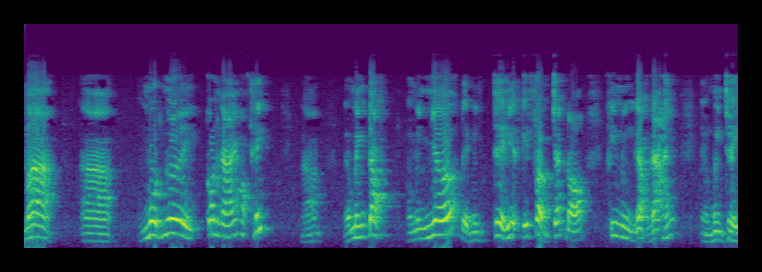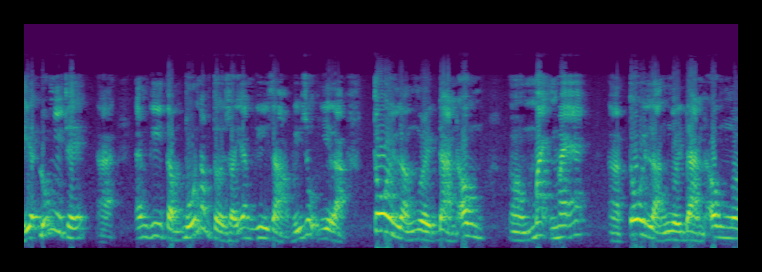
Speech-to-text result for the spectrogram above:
mà à, một người con gái họ thích đó. để mình đọc mình nhớ để mình thể hiện cái phẩm chất đó khi mình gặp gái để mình thể hiện đúng như thế. À, em ghi tầm 4 năm tờ giấy em ghi giả ví dụ như là tôi là người đàn ông uh, mạnh mẽ à, tôi là người đàn ông uh,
